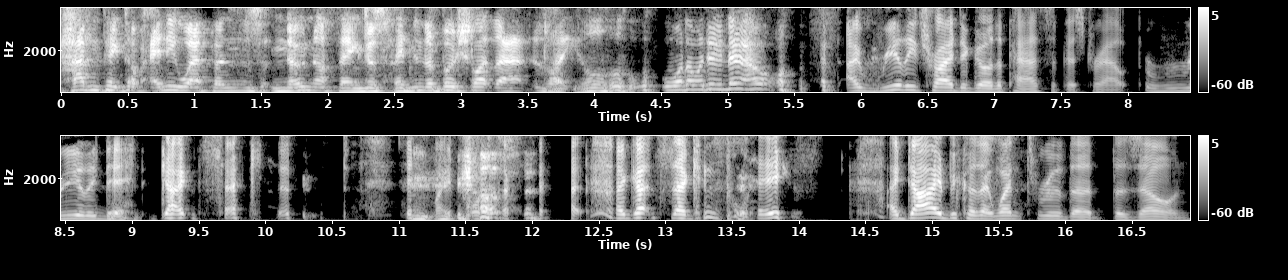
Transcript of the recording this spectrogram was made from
Hadn't picked up any weapons, no nothing, just hidden in a bush like that. It's like, oh, what do I do now? I really tried to go the pacifist route. Really did. Got second. in my Because- I- I got second place. I died because I went through the the zone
